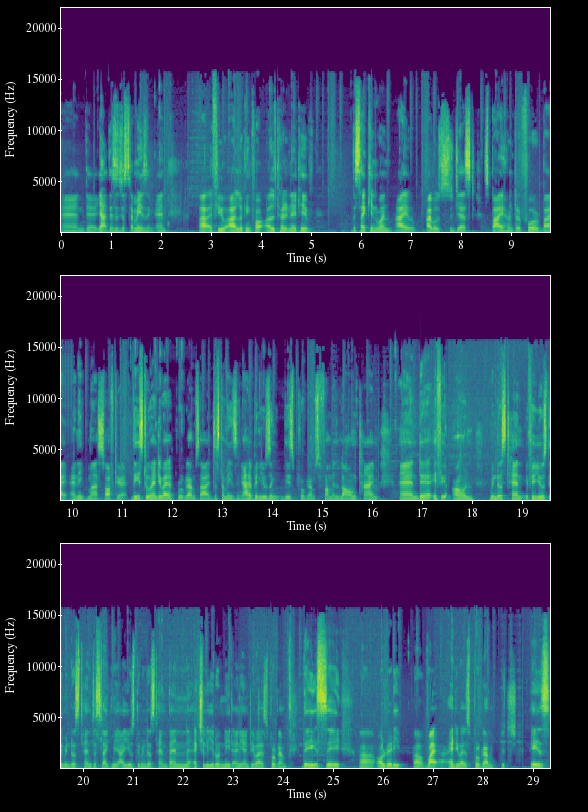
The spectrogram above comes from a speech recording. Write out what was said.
and uh, yeah, this is just amazing and uh, if you are looking for alternative the second one, I, I will suggest Spy Hunter 4 by Enigma Software. These two antivirus programs are just amazing. I have been using these programs from a long time and uh, if you own Windows 10, if you use the Windows 10 just like me, I use the Windows 10, then actually you don't need any antivirus program. There is a uh, already uh, antivirus program which is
